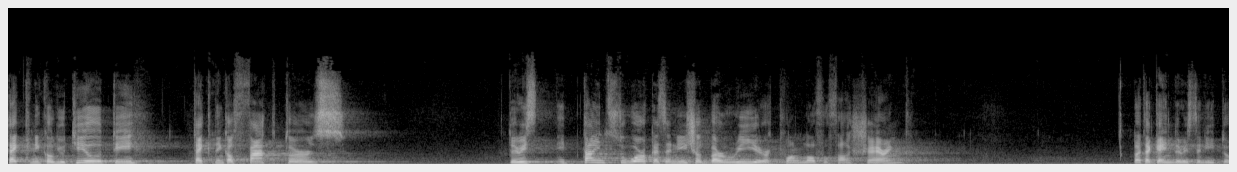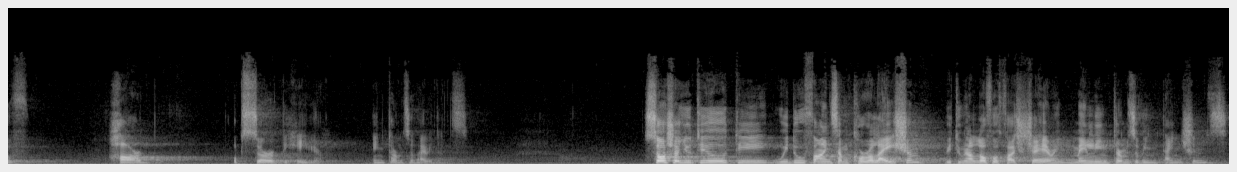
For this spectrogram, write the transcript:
Technical utility, technical factors. There is, it tends to work as an initial barrier to unlawful file sharing. But again, there is the need of hard observed behavior in terms of evidence. Social utility, we do find some correlation between unlawful file sharing, mainly in terms of intentions,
